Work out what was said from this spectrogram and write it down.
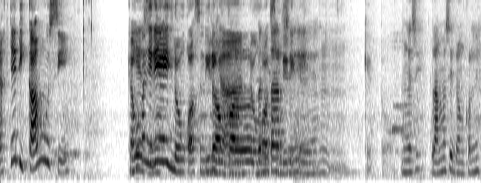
enaknya di kamu sih. Kamu Iya kan sih. jadi dongkol sendiri Dongkol kan? Dongkol bentar sendiri sih, kan? iya. Mm-mm, gitu. Enggak sih lama sih dongkolnya.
